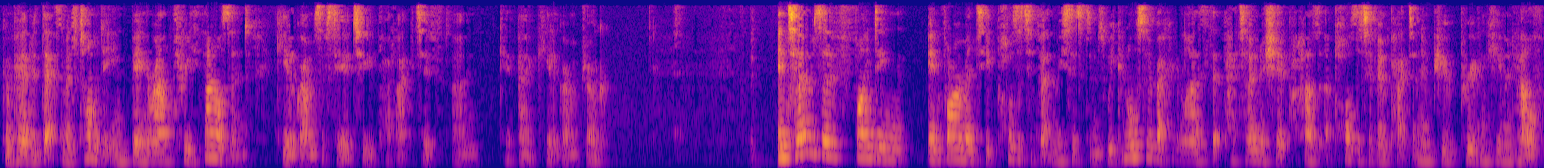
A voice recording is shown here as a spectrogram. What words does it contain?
compared with dexmedetomidine being around 3,000 kilograms of CO2 per active um, uh, kilogram of drug. In terms of finding environmentally positive veterinary systems, we can also recognise that pet ownership has a positive impact on improving human health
